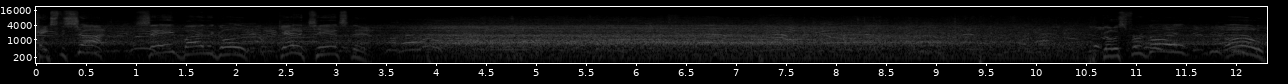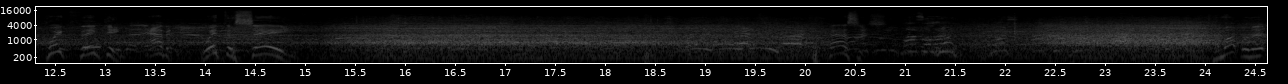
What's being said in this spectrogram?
Takes the shot. Saved by the goal. Get a chance now. Goes for a goal. Oh, quick thinking. Abbott with the save. Passes. Come up with it.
